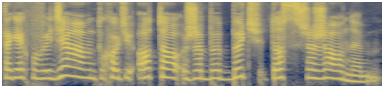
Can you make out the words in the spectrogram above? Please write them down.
tak jak powiedziałam, tu chodzi o to, żeby być dostrzeżonym,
